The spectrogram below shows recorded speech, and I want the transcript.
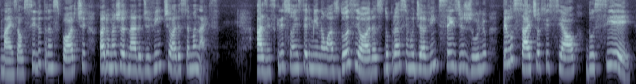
mais auxílio transporte para uma jornada de 20 horas semanais. As inscrições terminam às 12 horas do próximo dia 26 de julho pelo site oficial do CIE,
